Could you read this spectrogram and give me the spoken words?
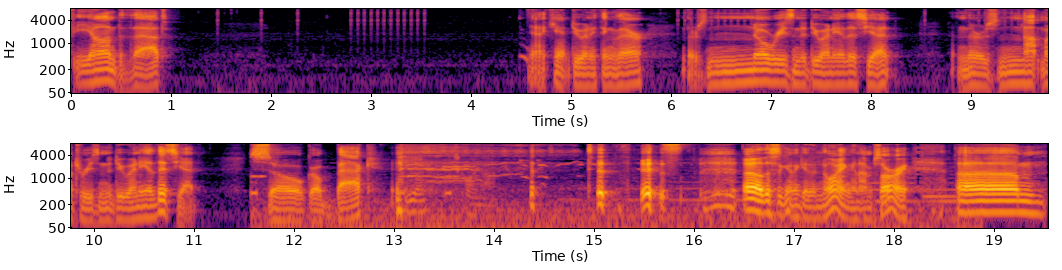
beyond that. Yeah, I can't do anything there. There's no reason to do any of this yet. And there's not much reason to do any of this yet. So go back Yeah, what's going on? to this. Oh, this is going to get annoying, and I'm sorry. Um,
